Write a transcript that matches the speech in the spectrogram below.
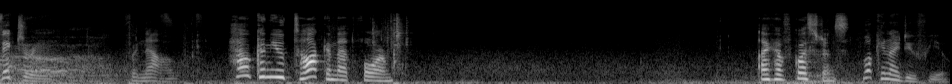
Victory. For now. How can you talk in that form? I have questions. What can I do for you?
